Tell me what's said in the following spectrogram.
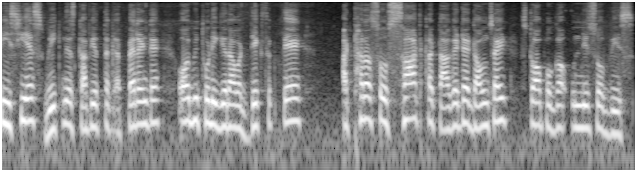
टीसीएस वीकनेस काफ़ी हद तक अपेरेंट है, और भी थोड़ी गिरावट देख सकते हैं। 1860 का टारगेट है डाउन साइड स्टॉप होगा 1920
